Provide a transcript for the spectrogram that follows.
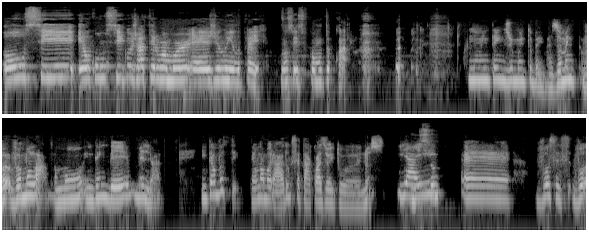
ou se eu consigo já ter um amor é, genuíno para ele. Não sei se ficou muito claro. Não entendi muito bem, mas vamos, vamos lá, vamos entender melhor. Então você tem um namorado que você está há quase oito anos, e aí é, você, vo,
